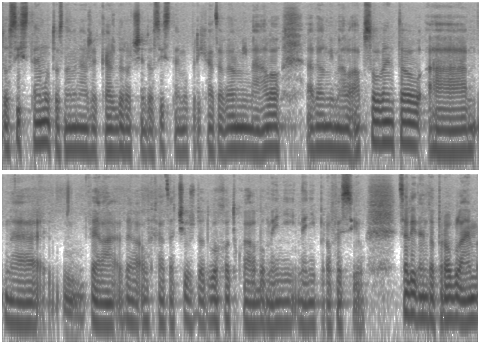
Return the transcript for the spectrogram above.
do systému. To znamená, že každoročne do systému prichádza veľmi málo, veľmi málo absolventov a veľa, veľa odchádza či už do dôchodku alebo mení, mení profesiu. Celý tento problém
